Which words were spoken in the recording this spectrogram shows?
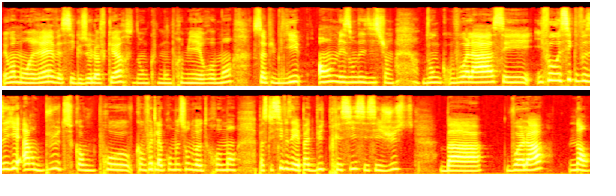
Mais moi, mon rêve, c'est que The Love Curse, donc mon premier roman, soit publié en maison d'édition. Donc voilà, c'est. Il faut aussi que vous ayez un but quand vous, quand vous faites la promotion de votre roman. Parce que si vous n'avez pas de but précis, si c'est juste, bah voilà, non.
